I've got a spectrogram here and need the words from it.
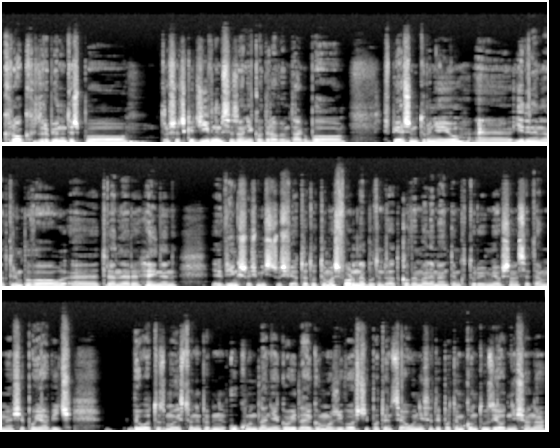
krok zrobiony też po troszeczkę dziwnym sezonie kadrowym, tak, bo w pierwszym turnieju, e, jedynym, na którym powołał e, trener Heinen e, większość mistrzów świata, to Tomasz Forna był tym dodatkowym elementem, który miał szansę tam się pojawić. Było to z mojej strony pewien ukłon dla niego i dla jego możliwości, potencjału. Niestety potem kontuzja odniesiona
